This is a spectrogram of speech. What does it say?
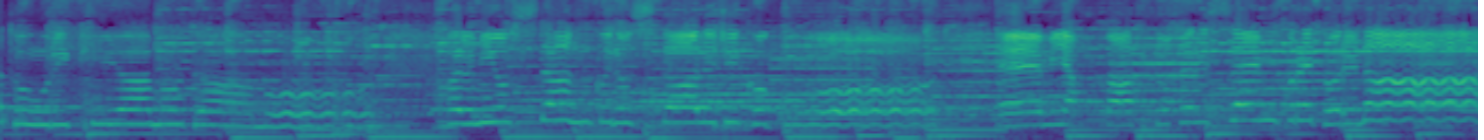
portato un richiamo d'amore al mio stanco e nostalgico cuore e mi ha fatto per sempre tornare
